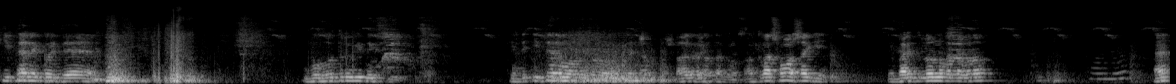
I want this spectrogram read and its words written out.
কি তারে কইতে বহুত রোগী দেখছি। কিন্তু ইতারে মনে তো ভালো কথা বলো তোমার সমস্যা কি? বাড়িতে লোন বন্ধ করো। হ্যাঁ?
